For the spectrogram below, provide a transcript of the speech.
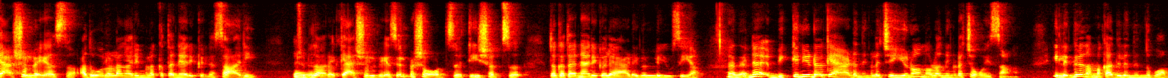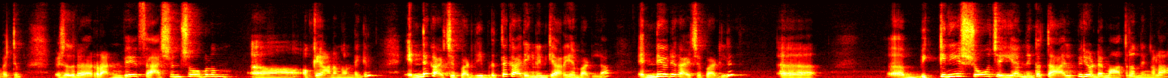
കാഷ്വൽ വെയേഴ്സ് അതുപോലുള്ള കാര്യങ്ങളൊക്കെ തന്നെ ആയിരിക്കില്ല സാരി ചുരിദാർ കാഷ്വൽ വെയേഴ്സ് ചിലപ്പോൾ ഷോർട്സ് ടീഷർട്സ് ഇതൊക്കെ തന്നെ ആയിരിക്കും ആഡുകളിൽ യൂസ് ചെയ്യാം. പിന്നെ ബിക്കിനിയുടെ ഒക്കെ ആഡ് നിങ്ങൾ ചെയ്യണോ എന്നുള്ളത് നിങ്ങളുടെ ചോയ്സ് ആണ്. ഇല്ലെങ്കിൽ നമുക്ക് അതിൽ നിന്ന് പോകാൻ പറ്റും. പക്ഷെ അത് റൺവേ ഫാഷൻ ഷോകളും ഒക്കെ ആണെന്നുണ്ടെങ്കിൽ എന്റെ കാഴ്ചപ്പാടിൽ ഇവിടുത്തെ കാര്യങ്ങൾ എനിക്ക് അറിയാൻ പാടില്ല. എന്റെ ഒരു കാഴ്ചപ്പാടിൽ ബിക്കിനി ഷോ ചെയ്യാൻ നിങ്ങൾക്ക് താല്പര്യമുണ്ടെങ്കിൽ മാത്രം നിങ്ങൾ ആ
